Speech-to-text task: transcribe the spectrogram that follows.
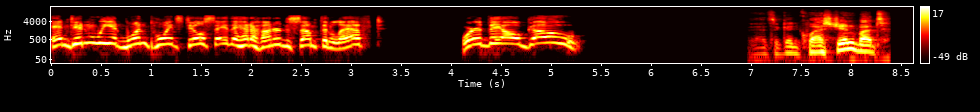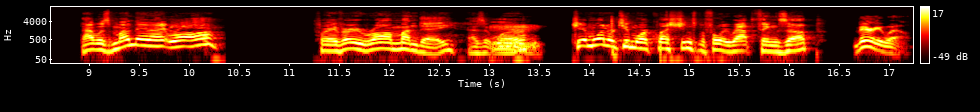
And didn't we at one point still say they had a hundred and something left? Where'd they all go? that's a good question. But that was Monday Night Raw for a very raw Monday, as it were. Hmm. Jim, one or two more questions before we wrap things up. Very well.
